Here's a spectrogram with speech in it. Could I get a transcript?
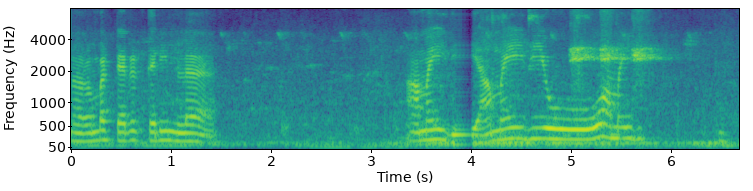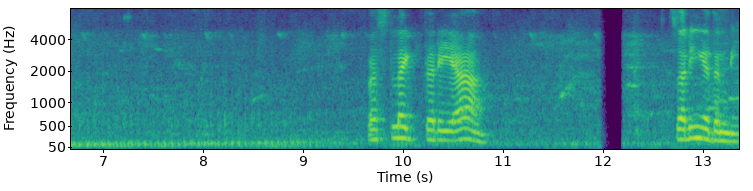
நான் ரொம்ப டெரர் தெரியும்ல அமைதி அமைதியோ அமைதி. ஃபஸ்ட் லைக் தரியா? சரிங்க தம்பி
